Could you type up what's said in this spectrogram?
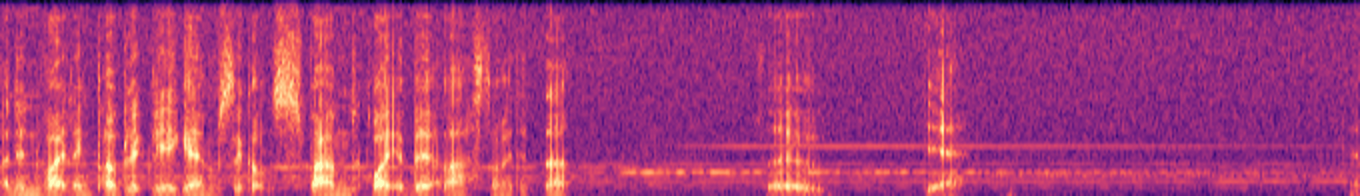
an invite link publicly again because it got spammed quite a bit last time I did that. So, yeah, uh,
